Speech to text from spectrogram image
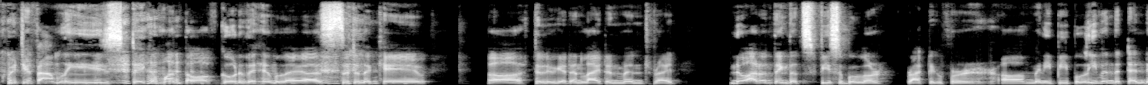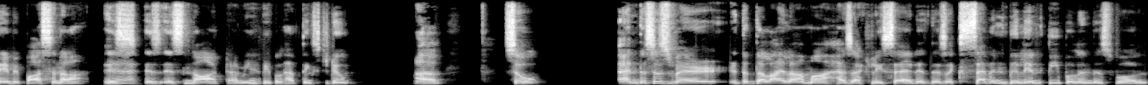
quit your families, take a month off, go to the Himalayas, sit in a cave uh, till you get enlightenment, right? No, I don't think that's feasible or practical for uh, many people. Even the 10 day mm-hmm. Vipassana is, yeah. is, is not. I mean, yeah. people have things to do. Uh, so, and this is where the Dalai Lama has actually said there's like 7 billion people in this world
